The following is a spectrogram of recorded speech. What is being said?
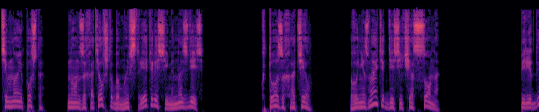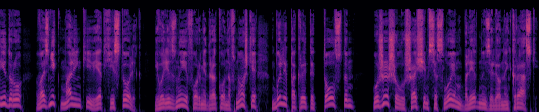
«Темно и пусто, но он захотел, чтобы мы встретились именно здесь». «Кто захотел? Вы не знаете, где сейчас Сона?» Перед Идору возник маленький ветхий столик. Его резные в форме драконов ножки были покрыты толстым, уже шелушащимся слоем бледно-зеленой краски.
